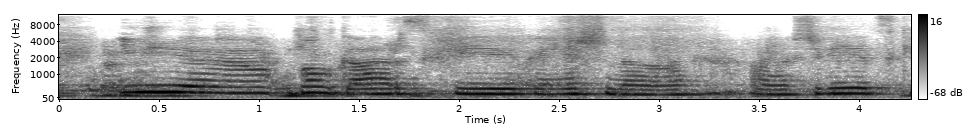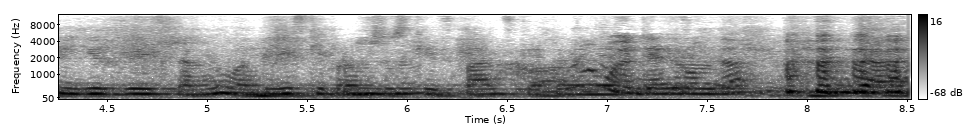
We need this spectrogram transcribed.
Yeah. И э, болгарский, конечно, э, шведский язык, там, ну, английский, французский, испанский. Это, Ну, это ерунда. Да,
